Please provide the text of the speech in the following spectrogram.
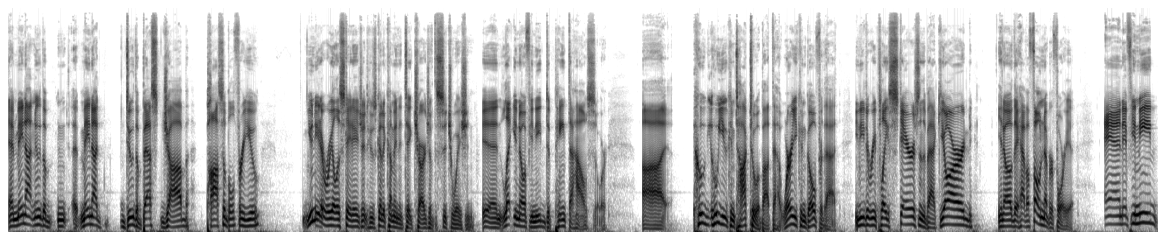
and may not knew the may not do the best job possible for you. You need a real estate agent who's going to come in and take charge of the situation and let you know if you need to paint the house or uh, who who you can talk to about that, where you can go for that. You need to replace stairs in the backyard. You know, they have a phone number for you. And if you need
